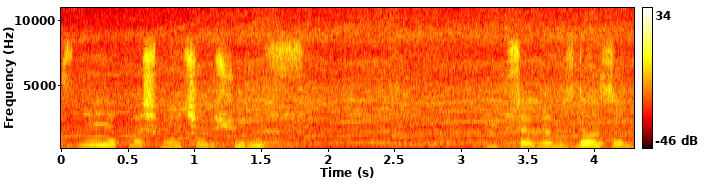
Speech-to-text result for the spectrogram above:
Gazli'ye yaklaşmaya çalışıyoruz. Yükselmemiz lazım.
